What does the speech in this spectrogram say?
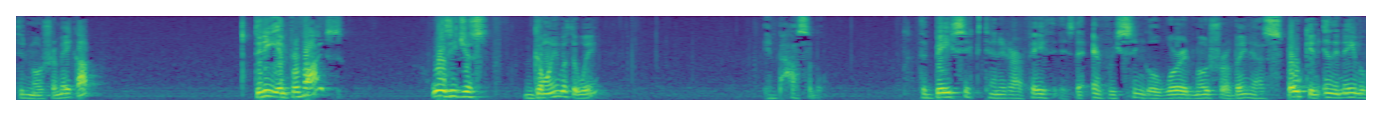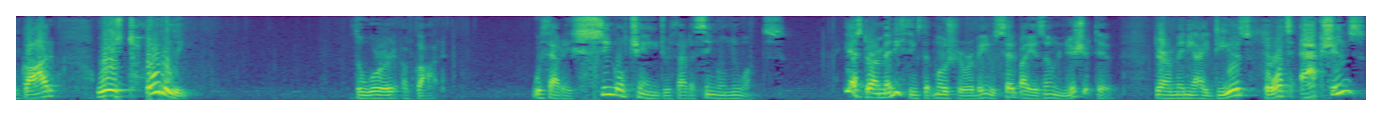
did Moshe make up? Did he improvise? Was he just going with the wind? Impossible. The basic tenet of our faith is that every single word Moshe Rabbeinu has spoken in the name of God was totally the word of God, without a single change, without a single nuance. Yes, there are many things that Moshe Rabbeinu said by his own initiative. There are many ideas, thoughts, actions,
